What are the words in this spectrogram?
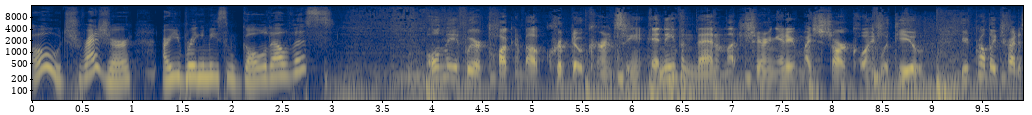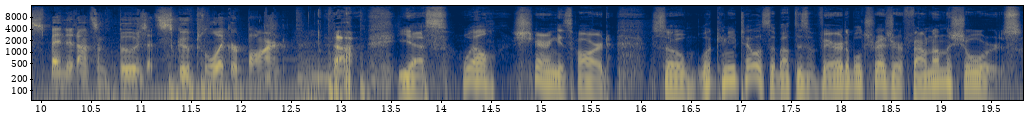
Oh, treasure. Are you bringing me some gold, Elvis? Only if we are talking about cryptocurrency, and even then, I'm not sharing any of my Shark coin with you. You'd probably try to spend it on some booze at Scoop's Liquor Barn. Ah, yes. Well, sharing is hard. So, what can you tell us about this veritable treasure found on the shores?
